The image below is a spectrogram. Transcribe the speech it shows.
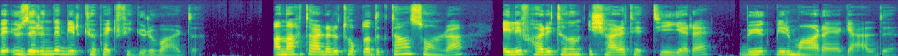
ve üzerinde bir köpek figürü vardı. Anahtarları topladıktan sonra Elif haritanın işaret ettiği yere büyük bir mağaraya geldi.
